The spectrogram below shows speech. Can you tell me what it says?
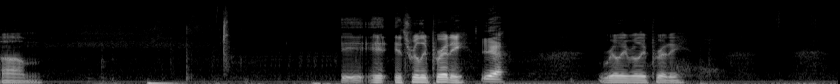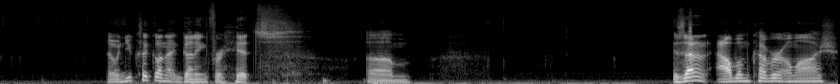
um, it, it, it's really pretty. Yeah. really really pretty now when you click on that gunning for hits um is that an album cover homage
